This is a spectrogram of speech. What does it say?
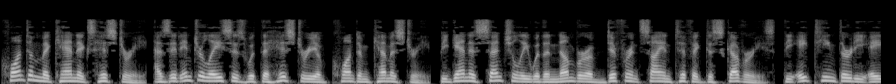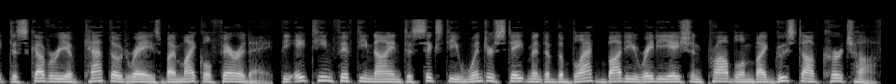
Quantum mechanics history, as it interlaces with the history of quantum chemistry, began essentially with a number of different scientific discoveries, the 1838 discovery of cathode rays by Michael Faraday, the 1859–60 winter statement of the black body radiation problem by Gustav Kirchhoff,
